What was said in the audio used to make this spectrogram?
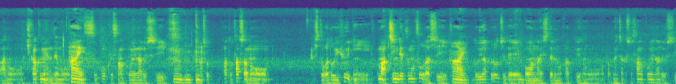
あの企画面でもはいすごく参考になるし、あと他社の人がどういうふうにまあ陳列もそうだしうん。はい。どういうアプローチでご案内してるのかっていうのもやっぱめちゃくちゃ参考になるし。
